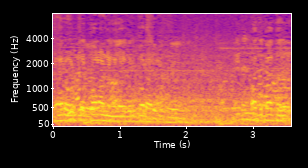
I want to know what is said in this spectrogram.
வேற ஒருத்தர் போகலாம் நீங்கள் விருப்பம் பார்த்து பார்த்து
